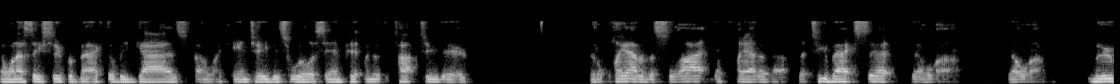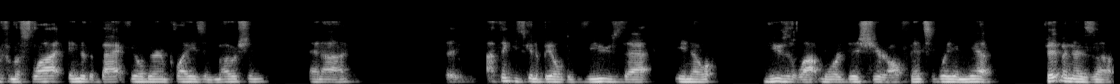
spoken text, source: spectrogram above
And when I say super back, there'll be guys uh, like Antavius Willis and Pittman are the top two there. That'll play out of the slot. They'll play out of the, the two back set. They'll uh, they'll uh, move from the slot into the backfield during plays in motion. And uh, I think he's going to be able to use that, you know, use it a lot more this year offensively. And yeah, Pittman is a,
